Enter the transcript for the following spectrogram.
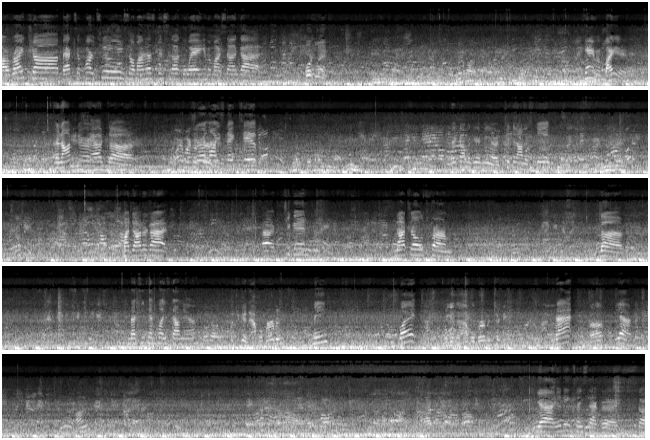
All right, y'all, back to part two. So my husband snuck away. Him and my son got Pork leg. I can't even bite it. And I'm here at the Why am I going sirloin steak tip. They're gonna give me a chicken on a stick. My daughter got uh, chicken nachos from the Mexican place down there. What you getting? Apple bourbon? Me? What? You getting the apple bourbon chicken? That? Uh huh. Yeah. Yeah, that good. So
